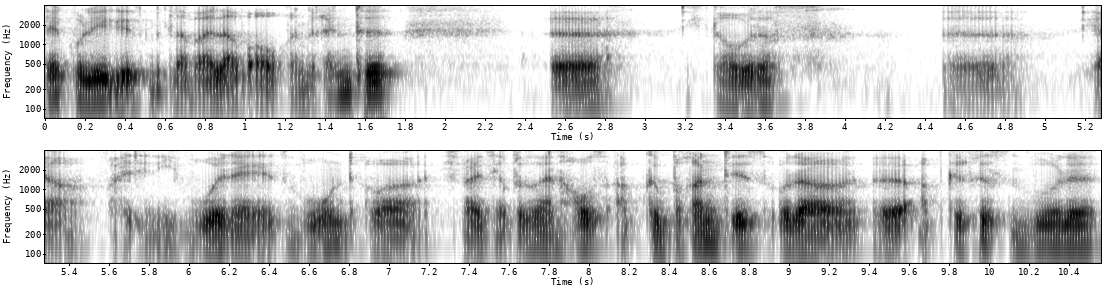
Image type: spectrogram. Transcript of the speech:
der Kollege ist mittlerweile aber auch in Rente. Äh, ich glaube, dass, äh, ja, weiß ich nicht, wo er jetzt wohnt, aber ich weiß nicht, ob da sein Haus abgebrannt ist oder äh, abgerissen wurde.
